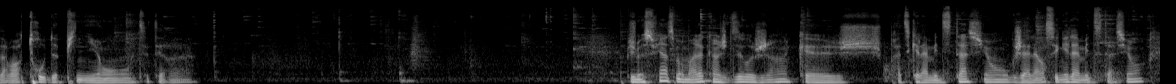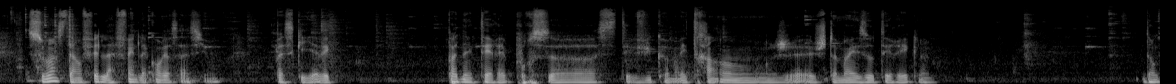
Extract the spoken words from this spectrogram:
avoir trop d'opinions, etc. Je me souviens à ce moment-là, quand je disais aux gens que je pratiquais la méditation ou que j'allais enseigner la méditation, souvent c'était en fait la fin de la conversation. Parce qu'il y avait pas d'intérêt pour ça. C'était vu comme étrange, justement ésotérique. Donc,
